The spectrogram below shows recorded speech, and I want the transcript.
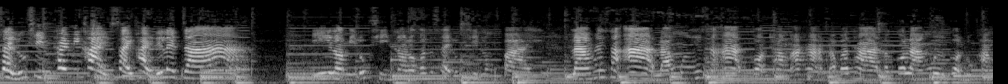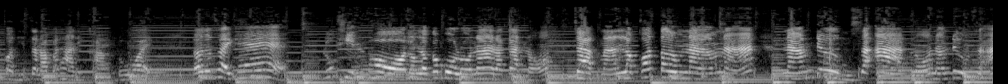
ใส่ลูกชิ้นใครมีไข่ใส่ไข่ได้เลยจ้า นี่เรามีลูกชิ้นเนาะเราก็จะใส่ลูกชิ้นลงไปล้างให้สะอาดล้างมือให้สะอาดก่อนทำอาหารรับประทาน แล้วก็ล้างมือก่อนทุกครั้งก่อนที่จะรับประทานอีกครั้งด้วย เราจะใส่แค่ ชิ้นพอแล้วก็โบโลน่าล้วกันเนาะ จากนั้นเราก็เติมน้ำนะ น้ำดื่มสะอาดเนาะน้ำดื่มสะอ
